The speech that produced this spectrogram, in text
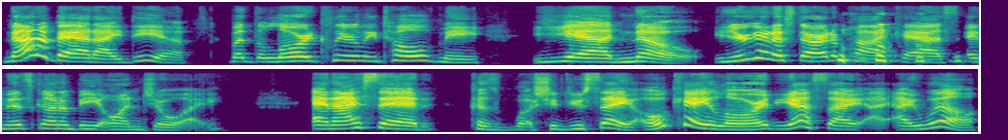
Not a bad idea. But the Lord clearly told me yeah, no, you're going to start a podcast and it's going to be on joy. And I said, because what should you say? Okay, Lord, yes, I, I, I will.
